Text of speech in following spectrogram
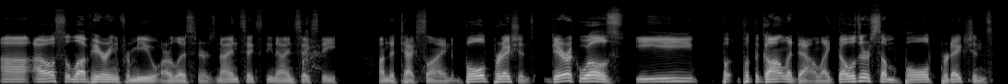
Uh, I also love hearing from you, our listeners. 960, 960 on the text line. Bold predictions. Derek Wills, he put, put the gauntlet down. Like, those are some bold predictions.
